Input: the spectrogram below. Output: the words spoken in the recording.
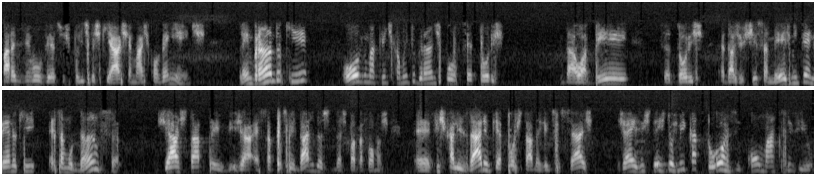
para desenvolver as suas políticas que acha mais convenientes. Lembrando que houve uma crítica muito grande por setores da OAB, setores eh, da justiça mesmo, entendendo que essa mudança já está já essa possibilidade das, das plataformas é, fiscalizarem o que é postado nas redes sociais já existe desde 2014 com o Marco Civil.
